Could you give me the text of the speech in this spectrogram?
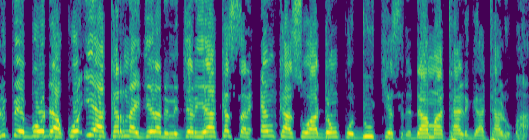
rufe boda ko iyakar Najeriya da Nijar ya kassar 'yan kasuwa don ko dukiyarsu da dama ta riga ta ruba.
